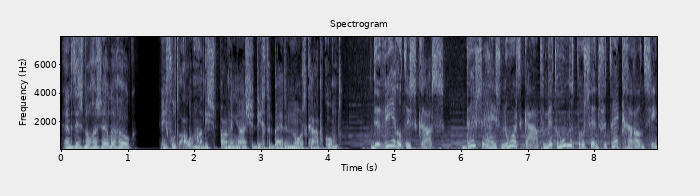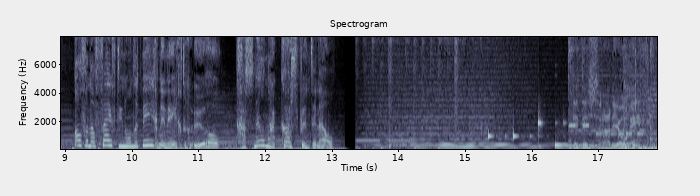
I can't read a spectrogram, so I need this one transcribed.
en het is nog gezellig ook. En je voelt allemaal die spanning als je dichter bij de Noordkaap komt... De wereld is kras. Busreis Noordkaap met 100% vertrekgarantie al vanaf 1599 euro. Ga snel naar kras.nl. Dit is Radio 1.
